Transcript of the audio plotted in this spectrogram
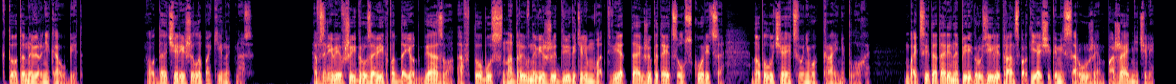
кто-то наверняка убит. Удача решила покинуть нас. Взревевший грузовик поддает газу, автобус надрывно визжит двигателем в ответ, также пытается ускориться, но получается у него крайне плохо. Бойцы татарина перегрузили транспорт ящиками с оружием, пожадничали.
